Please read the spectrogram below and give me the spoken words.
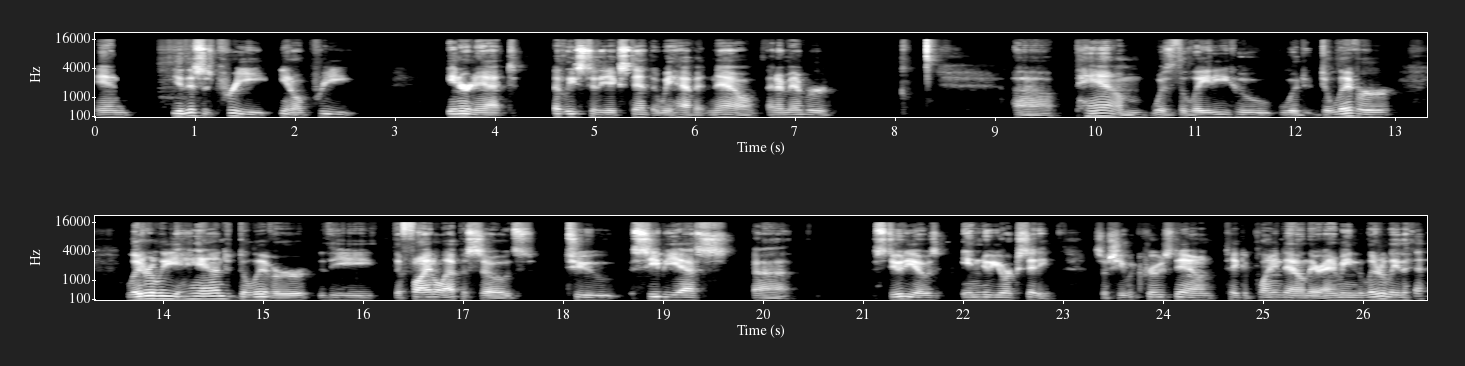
and this is pre you know pre internet at least to the extent that we have it now and i remember uh, pam was the lady who would deliver literally hand deliver the the final episodes to cbs uh, studios in New York City. So she would cruise down, take a plane down there. And I mean, literally, the,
